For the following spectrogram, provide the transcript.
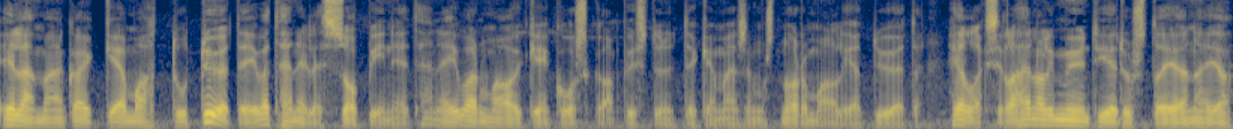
elämään kaikkea mahtuu. Työt eivät hänelle sopineet. Hän ei varmaan oikein koskaan pystynyt tekemään semmoista normaalia työtä. Hellaksella hän oli myyntiedustajana ja,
